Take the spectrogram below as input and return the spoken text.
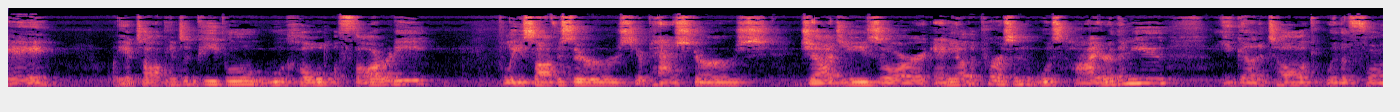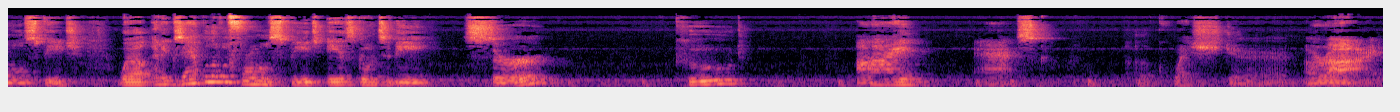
Okay, when you're talking to people who hold authority, police officers, your pastors, judges, or any other person who's higher than you, you gotta talk with a formal speech. Well, an example of a formal speech is going to be, Sir, could I ask a question? All right.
